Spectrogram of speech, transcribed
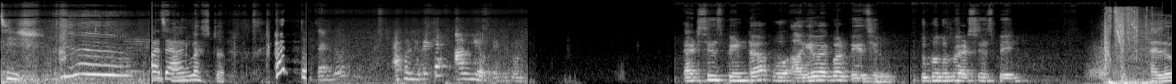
ছিস বাজার। সানগ্লাসটা এখন অ্যাডসেন্স পেনটা ও আগেও একবার পেয়েছিল। দুটো দুটো AdSense pin hello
